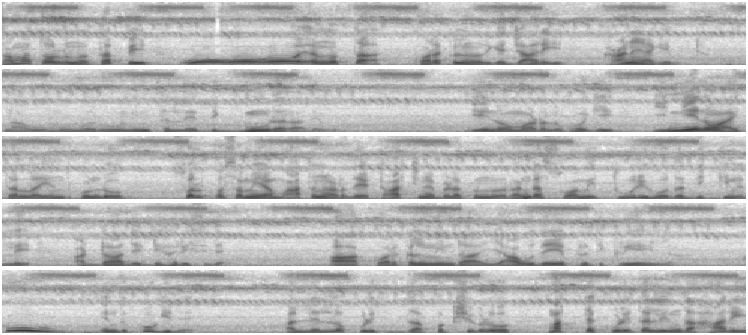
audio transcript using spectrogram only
ಸಮತೋಲನ ತಪ್ಪಿ ಓ ಓ ಓ ಎನ್ನುತ್ತಾ ಕೊರಕಲಿನೊಂದಿಗೆ ಜಾರಿ ಕಾಣೆಯಾಗಿಬಿಟ್ಟ ನಾವು ಮೂವರು ನಿಂತಲ್ಲೇ ದಿಗ್ಮೂಢರಾದೆವು. ಏನೋ ಮಾಡಲು ಹೋಗಿ ಇನ್ನೇನೋ ಆಯ್ತಲ್ಲ ಎಂದುಕೊಂಡು ಸ್ವಲ್ಪ ಸಮಯ ಮಾತನಾಡದೆ ಟಾರ್ಚಿನ ಬೆಳಕನ್ನು ರಂಗಸ್ವಾಮಿ ತೂರಿ ಹೋದ ದಿಕ್ಕಿನಲ್ಲಿ ಅಡ್ಡಾದಿಡ್ಡಿ ಹರಿಸಿದೆ. ಆ ಕೊರಕಲಿನಿಂದ ಯಾವುದೇ ಪ್ರತಿಕ್ರಿಯೆ ಇಲ್ಲ. ಹೂ ಎಂದು ಕೂಗಿದೆ. ಅಲ್ಲೆಲ್ಲೋ ಕುಳಿತಿದ್ದ ಪಕ್ಷಿಗಳು ಮತ್ತೆ ಕುಳಿತಲ್ಲಿಂದ ಹಾರಿ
